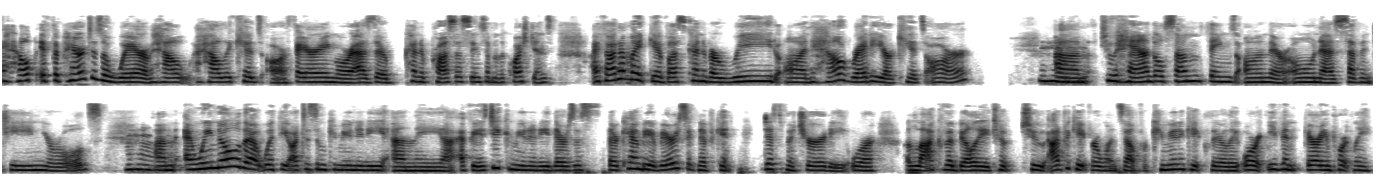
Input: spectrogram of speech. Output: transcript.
help if the parent is aware of how how the kids are faring or as they're kind of processing some of the questions i thought it might give us kind of a read on how ready our kids are mm-hmm. um, to handle some things on their own as 17 year olds mm-hmm. um, and we know that with the autism community and the uh, fasd community there's a there can be a very significant dysmaturity or a lack of ability to to advocate for oneself or communicate clearly or even very importantly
